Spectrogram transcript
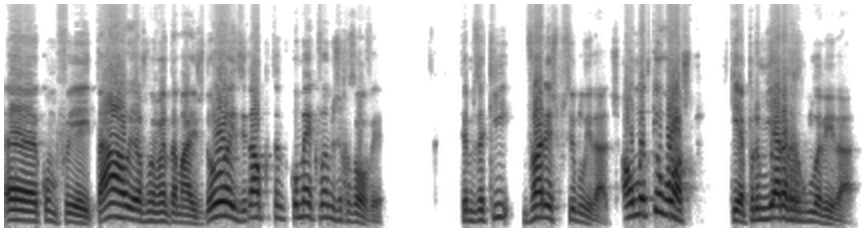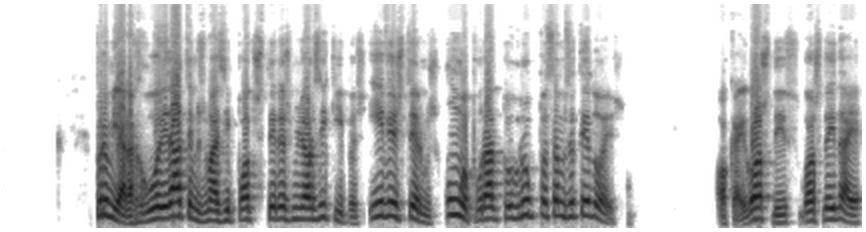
uh, como foi a Itália, aos 90 mais 2 e tal. Portanto, como é que vamos resolver? Temos aqui várias possibilidades. Há uma de que eu gosto, que é premiar a regularidade. Premiar a regularidade, temos mais hipóteses de ter as melhores equipas. E em vez de termos um apurado por grupo, passamos a ter dois. Ok, gosto disso, gosto da ideia.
